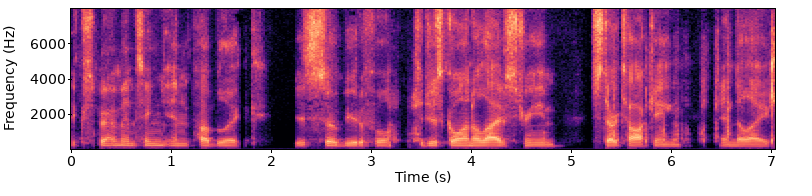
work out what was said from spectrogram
experimenting in public is so beautiful to just go on a live stream, start talking, and to like,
